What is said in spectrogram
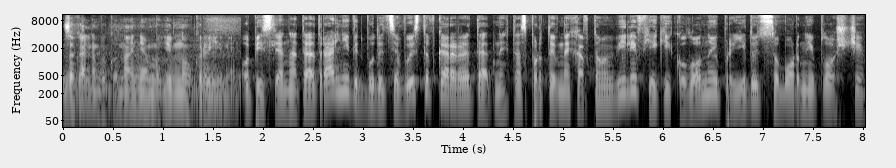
загальним виконанням гімну України. Опісля на театральній відбудеться виставка раритетних та спортивних автомобілів, які колоною приїдуть з соборної площі.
